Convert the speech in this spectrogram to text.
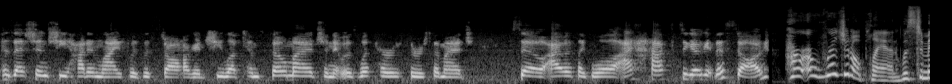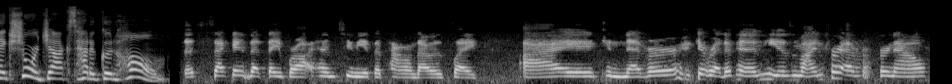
possession she had in life was this dog, and she loved him so much, and it was with her through so much. So I was like, well, I have to go get this dog. Her original plan was to make sure Jax had a good home. The second that they brought him to me at the pound, I was like, I can never get rid of him. He is mine forever for now.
